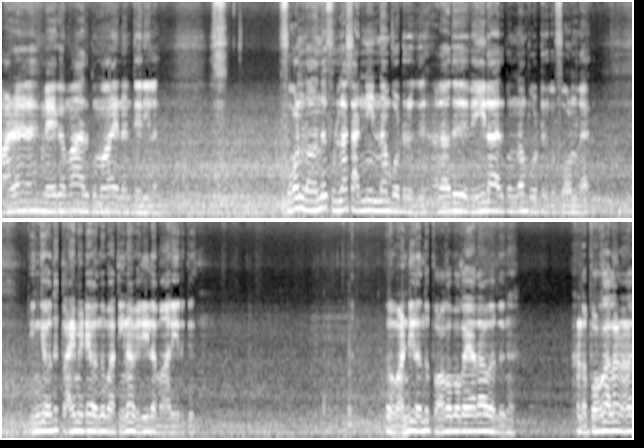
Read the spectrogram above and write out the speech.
மழை மேகமாக இருக்குமா என்னன்னு தெரியல. ஃபோனில் வந்து ஃபுல்லாக சன்னின்னு தான் போட்டிருக்கு. அதாவது வெயிலாக இருக்குன்னு தான் போட்டிருக்கு ஃபோனில் இங்கே வந்து கிளைமேட்டே வந்து பார்த்தீங்கன்னா வெளியில் மாறி இருக்கு. வண்டியில் வந்து புகை புகையாக தான் வருதுங்க. அந்த புகைலாம் நல்லா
